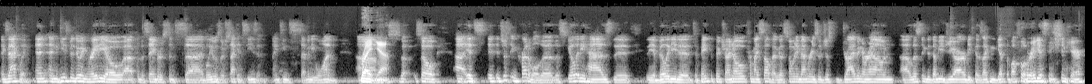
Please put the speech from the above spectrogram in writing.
Exactly, and and he's been doing radio uh, for the Sabres since uh, I believe it was their second season, 1971. Right. Um, yeah. So, so uh, it's it, it's just incredible the the skill that he has, the the ability to, to paint the picture. I know for myself, I've got so many memories of just driving around, uh, listening to WGR because I can get the Buffalo radio station here.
